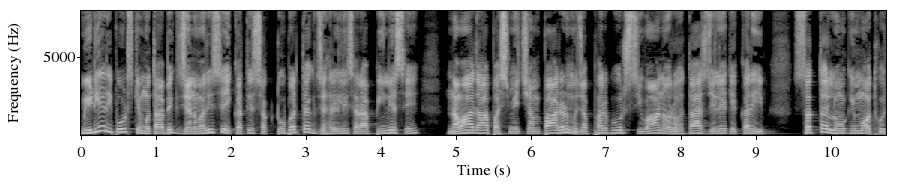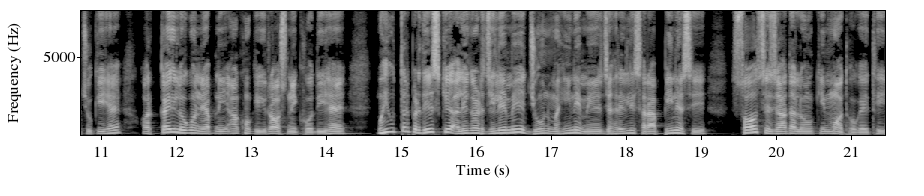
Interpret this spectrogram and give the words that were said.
मीडिया रिपोर्ट्स के मुताबिक जनवरी से 31 अक्टूबर तक जहरीली शराब पीने से नवादा, पश्चिमी चंपारण, मुजफ्फरपुर, सिवान और रोहतास ज़िले के करीब 70 लोगों की मौत हो चुकी है और कई लोगों ने अपनी आँखों की रोशनी खो दी है। वहीं उत्तर प्रदेश के अलीगढ़ ज़िले में जून महीने में जहरीली शराब पीने से सौ से ज़्यादा लोगों की मौत हो गई थी।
